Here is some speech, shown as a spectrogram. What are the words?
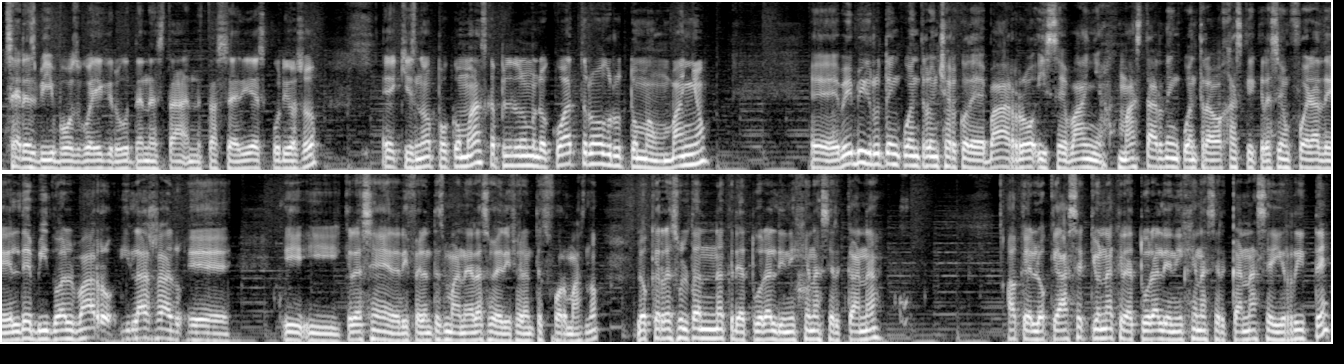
seres vivos, güey, Groot en esta, en esta serie. Es curioso. X, ¿no? Poco más. Capítulo número 4. Groot toma un baño. Eh, Baby Groot encuentra un charco de barro y se baña. Más tarde encuentra hojas que crecen fuera de él debido al barro y las eh, y, y, crece de diferentes maneras o de diferentes formas, ¿no? Lo que resulta en una criatura alienígena cercana. Aunque lo que hace que una criatura alienígena cercana se irrite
